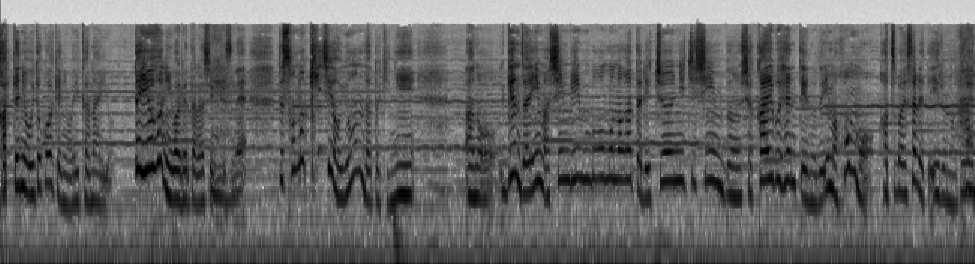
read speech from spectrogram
勝手に置いとくわけにはいかないよ。っていうふうに言われたらしいんですね。でその記事を読んだ時にあの現在今「新貧乏物語中日新聞社会部編」っていうので今本も発売されているので、はい。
